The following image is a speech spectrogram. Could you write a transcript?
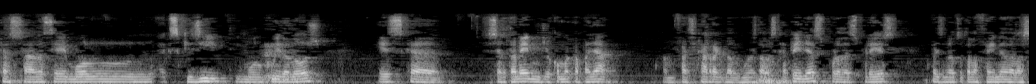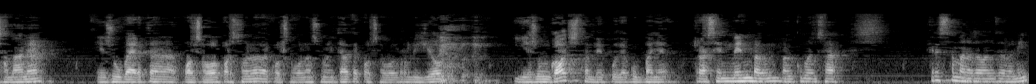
que s'ha de ser molt exquisit i molt cuidadós és que certament jo com a capellà em faig càrrec d'algunes de les capelles però després, per exemple, tota la feina de la setmana és oberta a qualsevol persona de qualsevol nacionalitat, de qualsevol religió i és un goig també poder acompanyar. Recentment van, van començar tres setmanes abans de venir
